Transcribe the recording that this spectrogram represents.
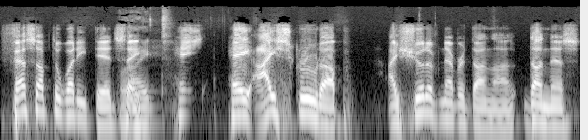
fess up to what he did, say, Right. "Hey, hey, I screwed up. I should have never done uh, done this."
